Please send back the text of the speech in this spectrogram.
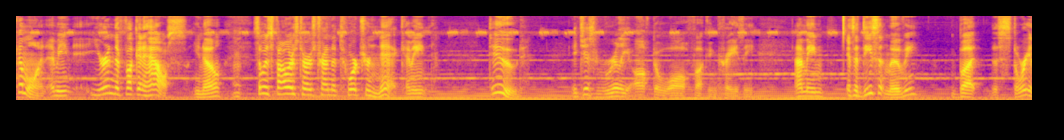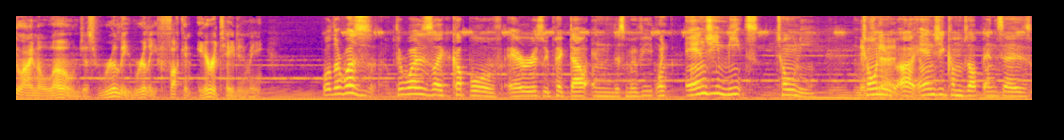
Come on, I mean, you're in the fucking house, you know. So his father starts trying to torture Nick. I mean, dude, it's just really off the wall, fucking crazy. I mean, it's a decent movie, but the storyline alone just really, really fucking irritated me. Well, there was there was like a couple of errors we picked out in this movie. When Angie meets Tony, Nick's Tony uh, Angie comes up and says,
